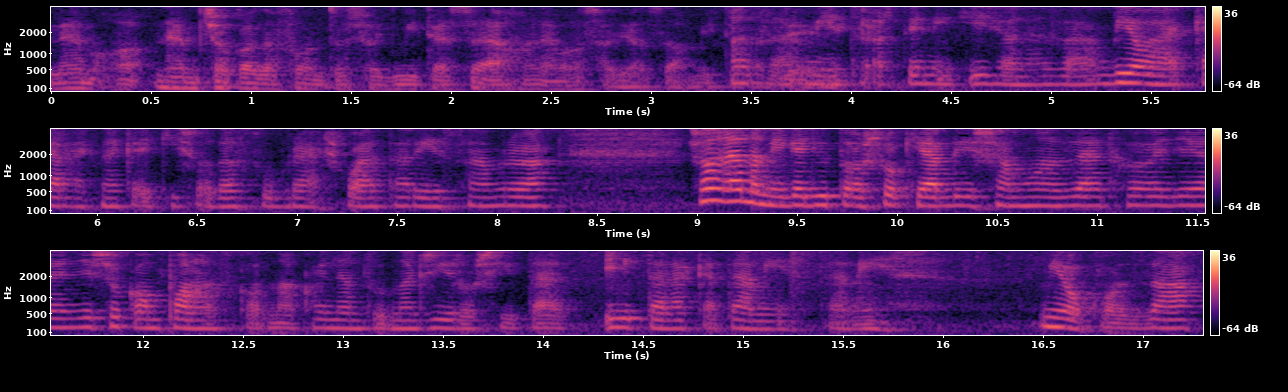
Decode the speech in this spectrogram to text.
nem, a, nem csak az a fontos, hogy mit eszel, hanem az, hogy azzal mi történik. Azzal mi történik, így van, ez a biohackereknek egy kis odaszúrás volt a részemről. És van lenne még egy utolsó kérdésem hozzád, hogy sokan panaszkodnak, hogy nem tudnak zsíros ételeket emészteni. Mi okozza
